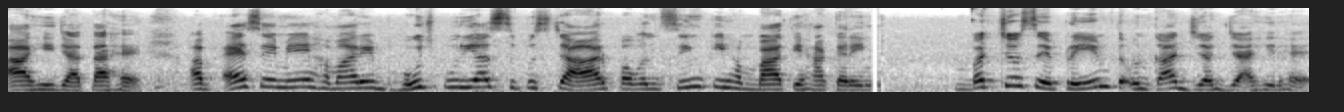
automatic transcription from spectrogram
आ ही जाता है। अब ऐसे में हमारे भोजपुरिया सुपरस्टार पवन सिंह की हम बात यहाँ करेंगे। बच्चों से प्रेम तो उनका जग ज़ाहिर है।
